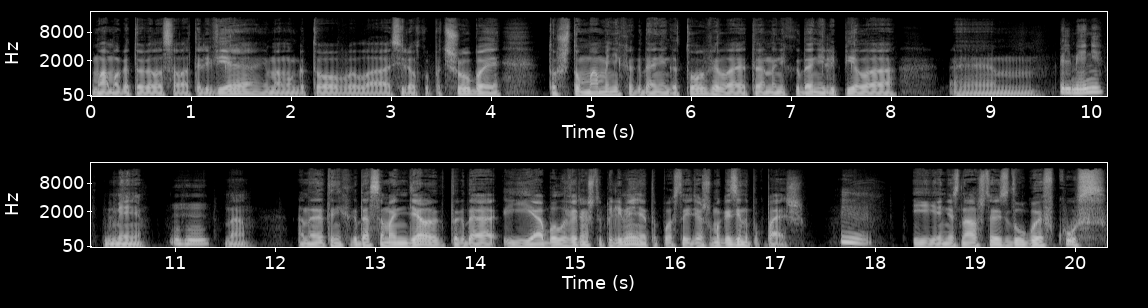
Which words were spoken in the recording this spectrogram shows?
Мама готовила салат оливье, и мама готовила селедку под шубой. То, что мама никогда не готовила, это она никогда не лепила... Эм, пельмени? Пельмени, угу. да. Она это никогда сама не делала, тогда я был уверен, что пельмени это просто идешь в магазин и покупаешь. Mm. И я не знал, что есть другой вкус.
